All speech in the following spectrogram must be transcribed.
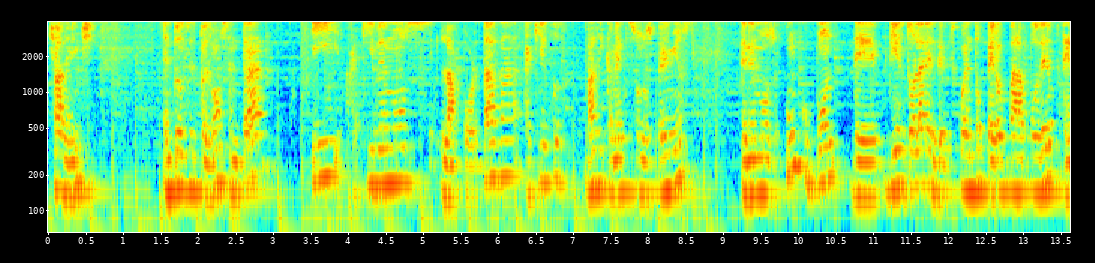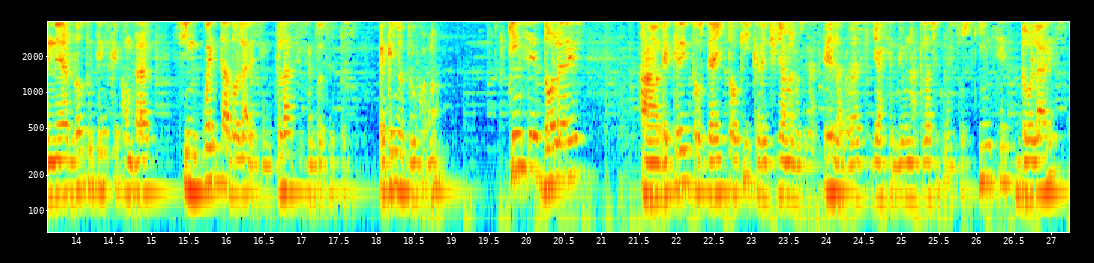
Challenge. Entonces pues vamos a entrar y aquí vemos la portada. Aquí estos básicamente son los premios tenemos un cupón de 10 dólares de descuento, pero para poder obtenerlo tú tienes que comprar 50 dólares en clases. Entonces, pues, pequeño truco, ¿no? 15 dólares uh, de créditos de Italki, que de hecho ya me los gasté. La verdad es que ya agendé una clase con estos 15 dólares.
